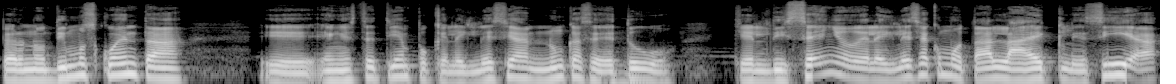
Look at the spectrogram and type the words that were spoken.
pero nos dimos cuenta en este tiempo que la iglesia nunca se detuvo, que el diseño de la iglesia como tal, la eclesía,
